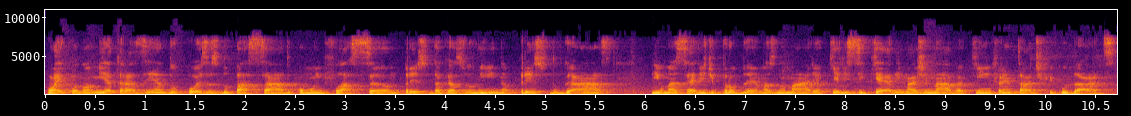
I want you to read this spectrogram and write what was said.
com a economia trazendo coisas do passado, como inflação, preço da gasolina, preço do gás e uma série de problemas numa área que ele sequer imaginava que ia enfrentar dificuldades.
